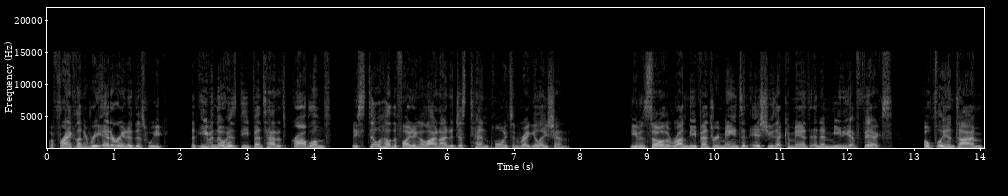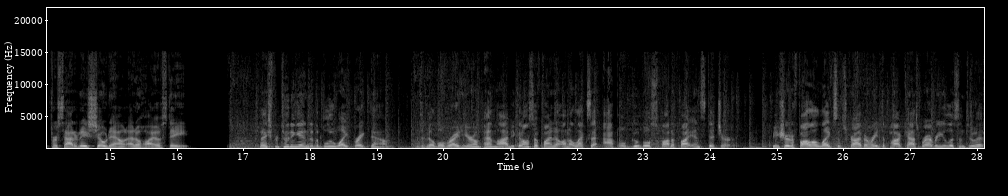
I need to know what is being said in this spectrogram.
But Franklin reiterated this week that even though his defense had its problems, they still held the Fighting Illini to just 10 points in regulation. Even so, the run defense remains an issue that commands an immediate fix, hopefully in time for Saturday's showdown at Ohio State. Thanks for tuning in to the Blue White Breakdown. It's available right here on Penn Live. You can also find it on Alexa, Apple, Google, Spotify, and Stitcher. Be sure to follow, like, subscribe, and rate the podcast wherever you listen to it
